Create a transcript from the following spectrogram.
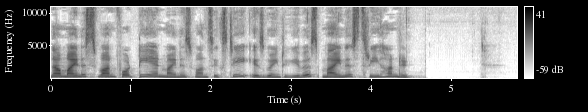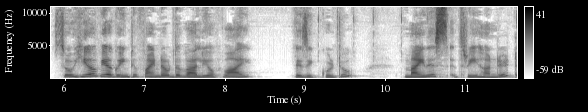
now minus 140 and minus 160 is going to give us minus 300. So here we are going to find out the value of y is equal to minus 300.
